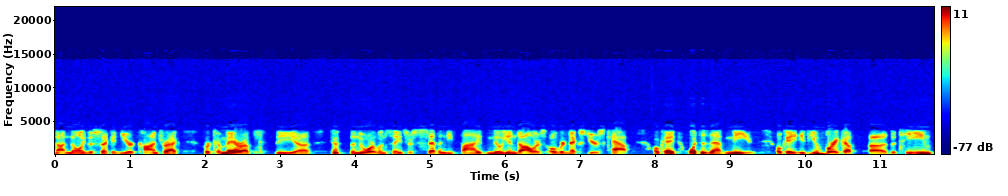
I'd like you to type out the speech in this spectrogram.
not knowing the second year contract for Kamara, the uh, the New Orleans Saints are 75 million dollars over next year's cap. Okay, what does that mean? Okay, if you break up uh, the team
